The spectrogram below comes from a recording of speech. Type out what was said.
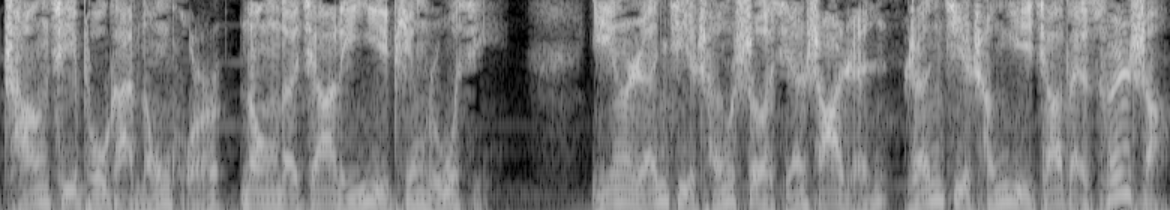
长期不干农活，弄得家里一贫如洗。因任继承涉嫌杀人，任继承一家在村上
